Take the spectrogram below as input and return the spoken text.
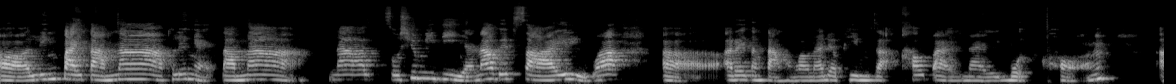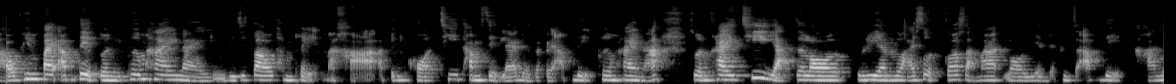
อ่าลิงก์ไปตามหน้าเขาเรียกไงตามหน้า หน้าโซเชียลมีเดียหน้าเว็บไซต์หรือว่าอะไรต่างๆของเรานะ เดี๋ยวพิมพ์จะเข้าไปในบทของเอาพิมพ์ไปอัปเดตตัวนี้เพิ่มให้ในดิจิตอลเทมเพลตนะคะ เป็นคอร์สที่ทำเสร็จแล้วเดี๋ยวจะไปอัปเดตเพิ่มให้นะ ส่วนใครที่อยากจะรอเรียนไลฟ์สดก็สามารถรอเรียนเดี๋ยวพิมพ์จะอัปเดตนะคะใน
